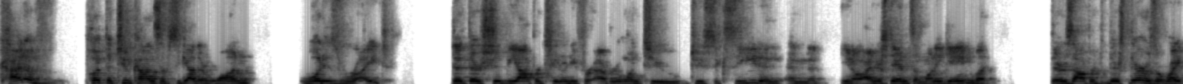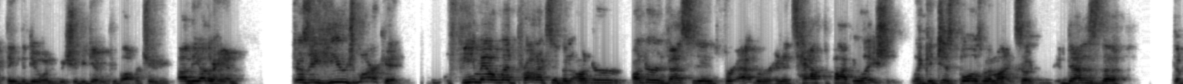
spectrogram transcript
kind of put the two concepts together. One, what is right that there should be opportunity for everyone to to succeed and and that you know I understand it's a money game but there's oppor- there's there is a right thing to do and we should be giving people opportunity on the other hand there's a huge market female led products have been under underinvested in forever and it's half the population like it just blows my mind so that is the the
